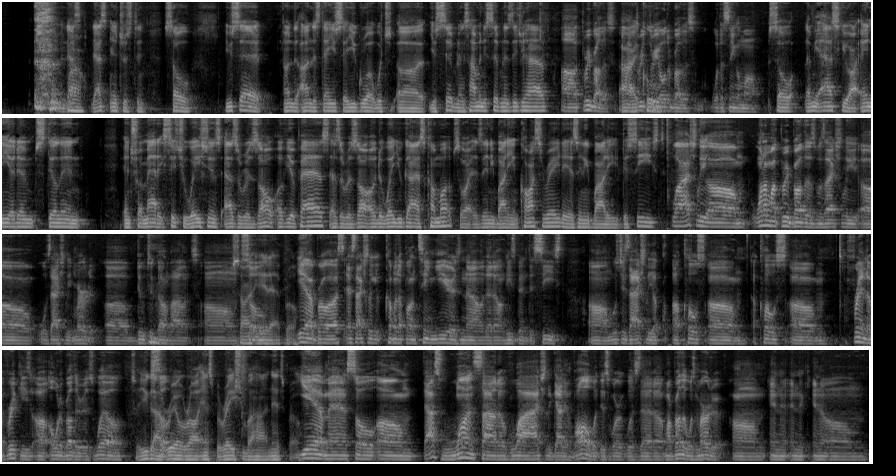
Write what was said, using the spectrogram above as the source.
And that's that's interesting. So you said under, I understand you said you grew up with uh, your siblings. How many siblings did you have? Uh, three brothers. All right, three, cool. three older brothers with a single mom. So let me ask you: Are any of them still in in traumatic situations as a result of your past, as a result of the way you guys come up? So is anybody incarcerated? Is anybody deceased? Well, actually, um, one of my three brothers was actually uh, was actually murdered uh, due to gun violence. Um, Sorry so, to hear that, bro. Yeah, bro. It's, it's actually coming up on ten years now that um, he's been deceased, um, which is actually a, a close um, a close um, friend of Ricky's uh, older brother as well. So you got real raw inspiration behind this, bro. Yeah, man. So um, that's one side of why I actually got involved with this work was that uh, my brother was murdered um, in in, in um,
